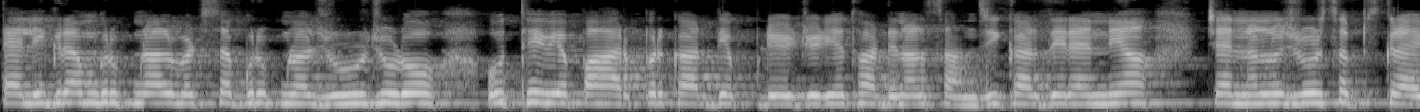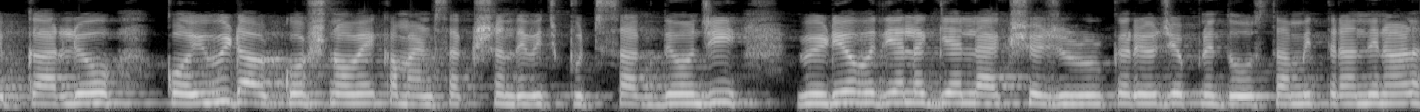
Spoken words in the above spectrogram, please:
ਟੈਲੀਗ੍ਰam ਗਰੁੱਪ ਨਾਲ, WhatsApp ਗਰੁੱਪ ਨਾਲ ਜਰੂਰ ਜੁੜੋ। ਉੱਥੇ ਵੀ ਆਪਾਂ ਹਰ ਪ੍ਰਕਾਰ ਦੀ ਅਪਡੇਟ ਜਿਹੜੀ ਹੈ ਤੁਹਾਡੇ ਨਾਲ ਸਾਂਝੀ ਕਰਦੇ ਰਹਿੰਦੇ ਆ ਚੈਨਲ ਨੂੰ ਜਰੂਰ ਸਬਸਕ੍ਰਾਈਬ ਕਰ ਲਿਓ। ਕੋਈ ਵੀ ਡਾਊਟ ਕੁਐਸਚਨ ਹੋਵੇ ਕਮੈਂਟ ਸੈਕਸ਼ਨ ਦੇ ਵਿੱਚ ਪੁੱਛ ਸਕਦੇ ਹੋ ਜੀ। ਵੀਡੀਓ ਵਧੀਆ ਲੱਗਿਆ ਲਾਈਕ ਸ਼ੇਅਰ ਜਰੂਰ ਕਰਿਓ ਜੀ ਆਪਣੇ ਦੋਸਤਾਂ, ਮਿੱਤਰਾਂ ਦੇ ਨਾਲ।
